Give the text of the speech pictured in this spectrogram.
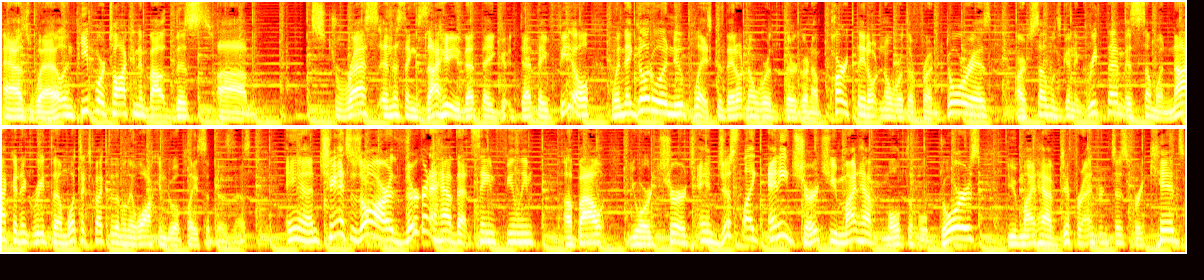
as well. And people are talking about this. Um, stress and this anxiety that they that they feel when they go to a new place because they don't know where they're going to park, they don't know where the front door is, or if someone's going to greet them, is someone not going to greet them, what's expected of them when they walk into a place of business. And chances are they're going to have that same feeling about your church. And just like any church, you might have multiple doors, you might have different entrances for kids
